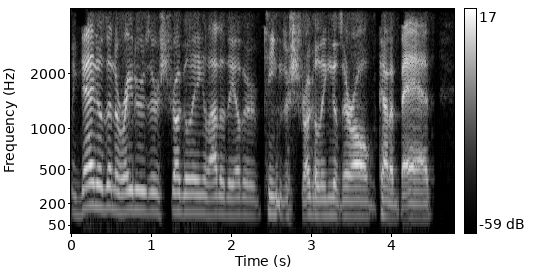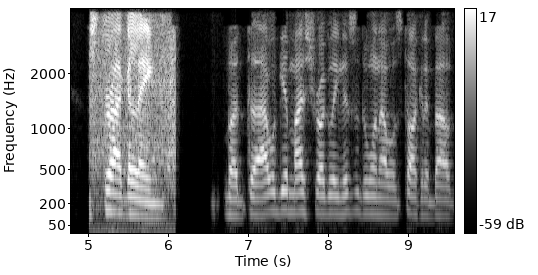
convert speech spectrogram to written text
McDaniels and the Raiders are struggling. A lot of the other teams are struggling because they're all kind of bad. Struggling. But uh, I will give my struggling. This is the one I was talking about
